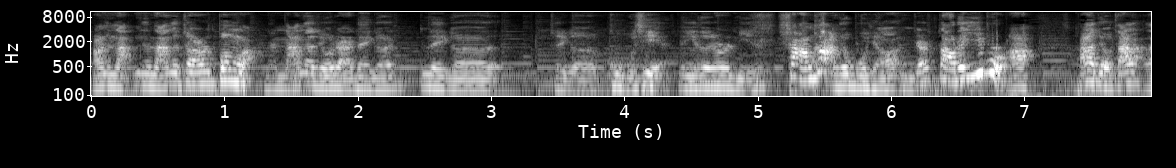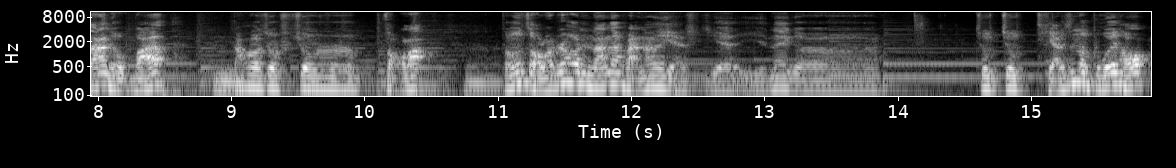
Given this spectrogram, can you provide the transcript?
然后那男那男的当时崩了，那男的就有点那个那个这个骨气，那意思就是你上炕就不行，你这到这一步啊，咱俩就咱俩咱俩就完，嗯然后就就是走了。嗯等于走了之后，那男的反正也也也那个，就就铁了心的不回头，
